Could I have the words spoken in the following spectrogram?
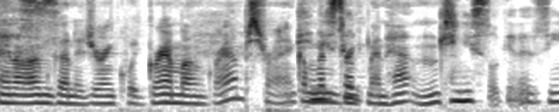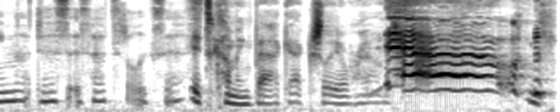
and I'm going to drink what Grandma and Gramps drank. I'm going to drink Manhattans." Can you still get a Zima? Does, does that still exist? It's coming back actually around. no!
